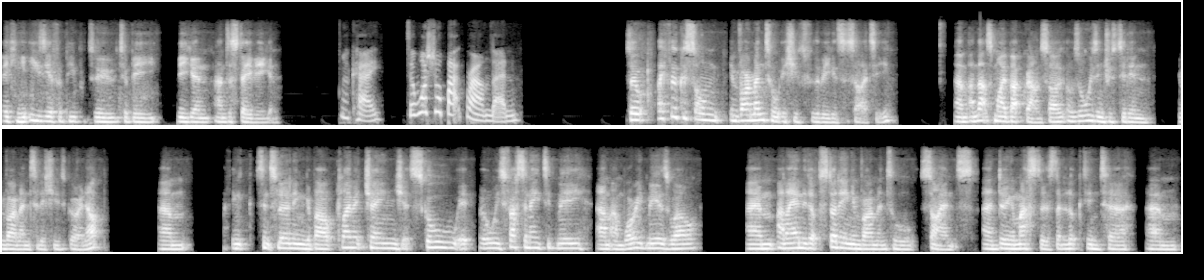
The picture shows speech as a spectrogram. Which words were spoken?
making it easier for people to, to be vegan and to stay vegan. Okay. So, what's your background then? So, I focus on environmental issues for the Vegan Society, um, and that's my background. So, I, I was always interested in environmental issues growing up. Um, I think since learning about climate change at school, it always fascinated me um, and worried me as well. Um, and I ended up studying environmental science and doing a master's that looked into um,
